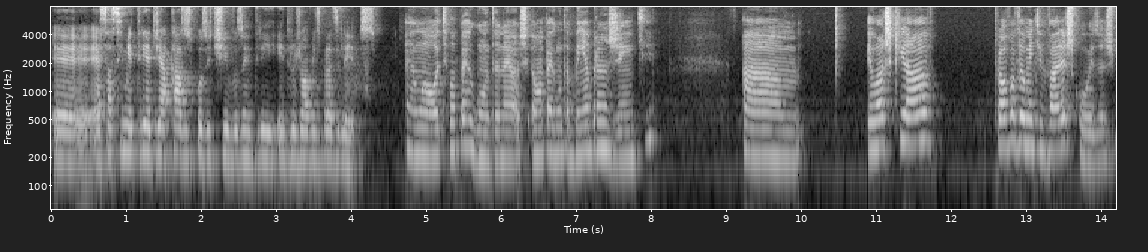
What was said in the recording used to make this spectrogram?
é, essa assimetria de acasos positivos entre, entre os jovens brasileiros. É uma ótima pergunta, né? É uma pergunta bem abrangente. Eu acho que há provavelmente várias coisas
